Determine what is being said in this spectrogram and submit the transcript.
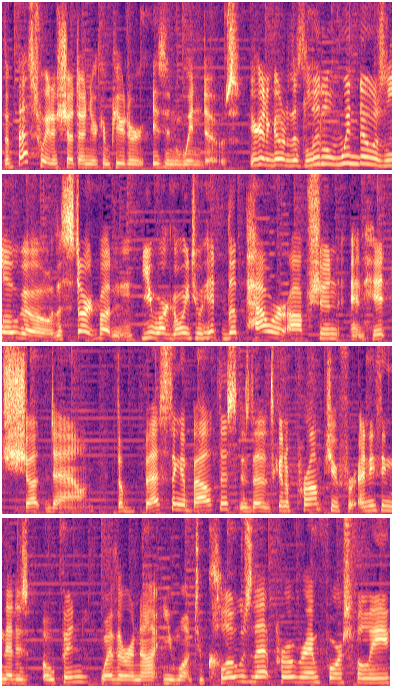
The best way to shut down your computer is in Windows. You're gonna go to this little Windows logo, the start button. You are going to hit the power option and hit shut down. The best thing about this is that it's going to prompt you for anything that is open, whether or not you want to close that program forcefully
